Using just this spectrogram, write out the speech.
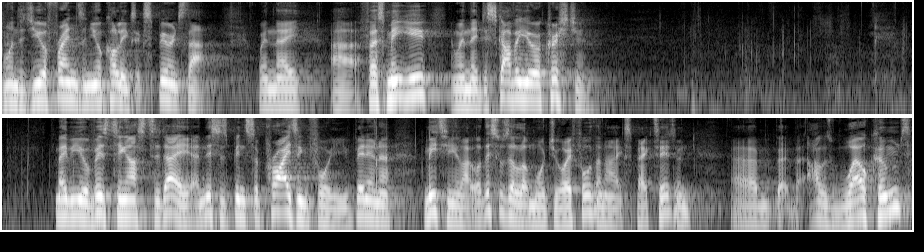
I wonder, do your friends and your colleagues experience that when they uh, first meet you and when they discover you're a Christian? Maybe you're visiting us today and this has been surprising for you. You've been in a meeting, you're like, well, this was a lot more joyful than I expected. And um, I was welcomed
